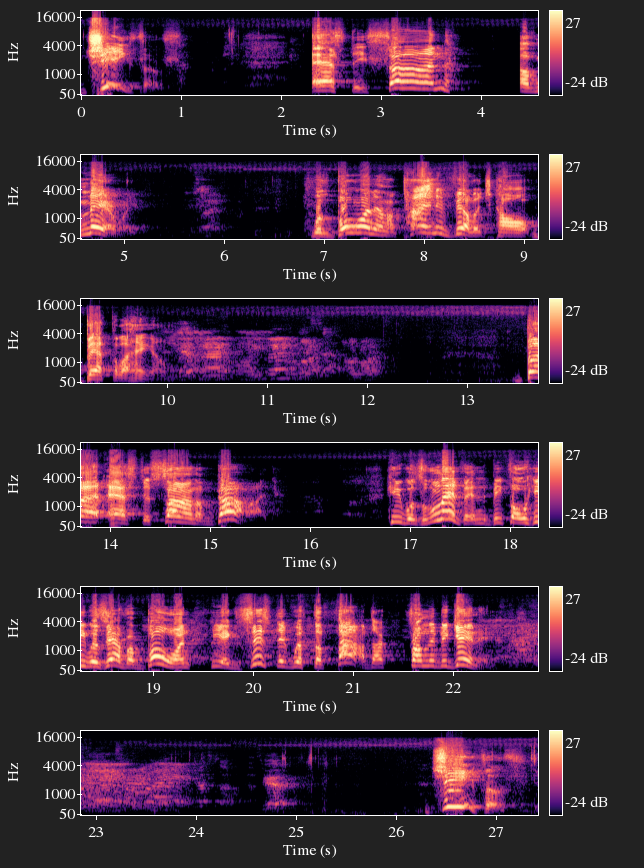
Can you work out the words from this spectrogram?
Jesus, as the son of Mary, was born in a tiny village called Bethlehem. But as the Son of God, he was living before he was ever born. He existed with the Father from the beginning. Jesus,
